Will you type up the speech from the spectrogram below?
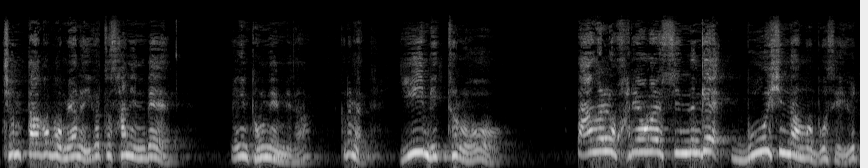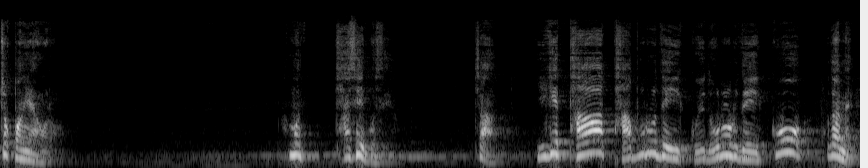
지금 따고 보면 이것도 산인데 여긴 동네입니다. 그러면 이 밑으로 땅을 활용할 수 있는 게 무엇이 있나 한번 보세요. 이쪽 방향으로. 한번 자세히 보세요. 자, 이게 다 답으로 돼 있고요. 논으로 돼 있고 그 다음에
